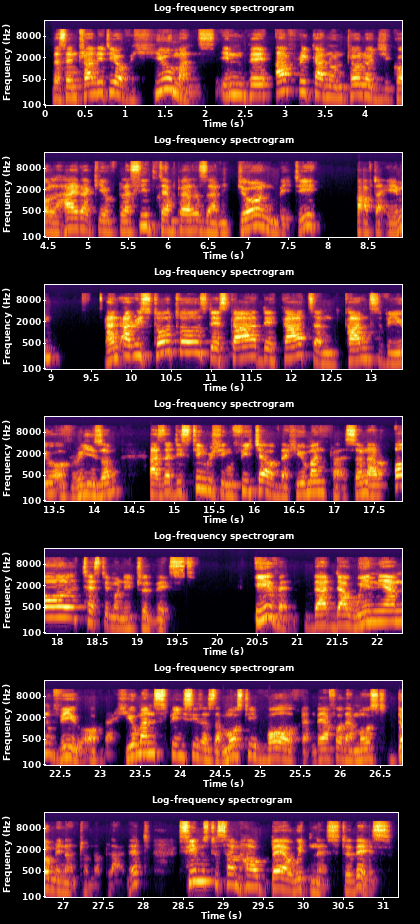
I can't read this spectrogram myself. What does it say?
the centrality of humans in the African ontological hierarchy of Placide Tempels and John Mbiti, after him, and Aristotle's, Descartes, Descartes and Kant's view of reason as a distinguishing feature of the human person are all testimony to this. Even the Darwinian view of the human species as the most evolved and therefore the most dominant on the planet seems to somehow bear witness to this.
